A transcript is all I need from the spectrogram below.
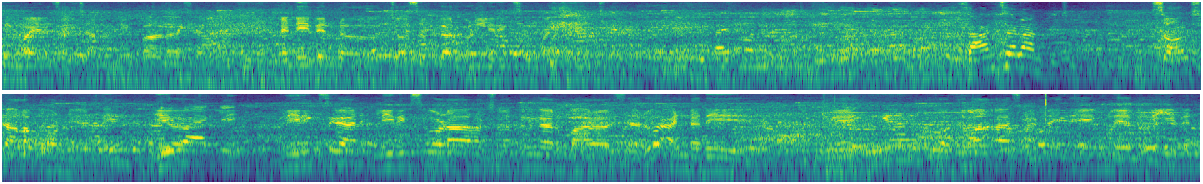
సినిమా అయినా సరే చాలా మీకు బాగా రాశారు అండ్ ఈవెన్ జోసెఫ్ గారు కూడా లిరిక్స్ మంచిగా ఇచ్చారు సాంగ్స్ ఎలా అనిపించింది? సాంగ్స్ చాలా బాగున్నాయండి లిరిక్స్ కానీ లిరిక్స్ కూడా హర్షవర్ధన్ గారు బాగా రాశారు అండ్ అది కొత్త వాళ్ళు రాసినట్టయితే ఏం లేదు. ఈవెన్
